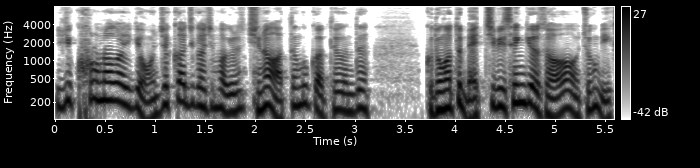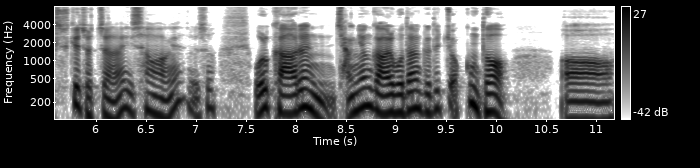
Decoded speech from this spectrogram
이게 코로나가 이게 언제까지 가지 막 이러면서 지나왔던 것 같아요. 근데 그동안 또 맷집이 생겨서 조금 익숙해졌잖아요. 이 상황에. 그래서 올 가을은 작년 가을보다는 그래도 조금 더 어,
